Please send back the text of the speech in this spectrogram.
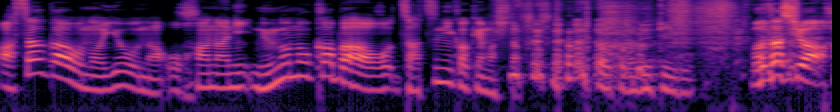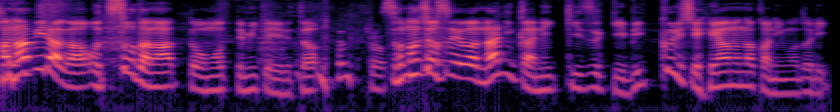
朝顔のようなお花に布のカバーを雑にかけました。私は花びらが落ちそうだなと思って見ているとルその女性は何かに気づきびっくりして部屋の中に戻り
